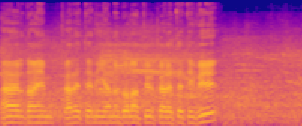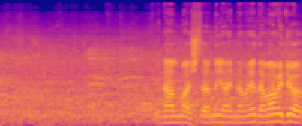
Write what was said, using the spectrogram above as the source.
Her daim karatenin yanında olan Türk Karate TV final maçlarını yayınlamaya devam ediyor.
